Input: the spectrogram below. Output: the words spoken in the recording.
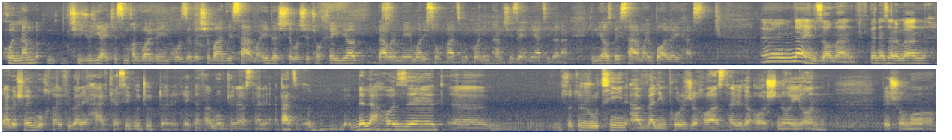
کلا چجوری اگه کسی می‌خواد وارد این حوزه بشه باید یه سرمایه داشته باشه چون خیلی درباره معماری صحبت می‌کنیم همچین ذهنیتی دارن که نیاز به سرمایه بالایی هست. نه الزامن به نظر من روش های مختلفی برای هر کسی وجود داره. یک نفر ممکنه از طریق به لحاظ صورت روتین اولین پروژه ها از طریق آشنایان به شما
